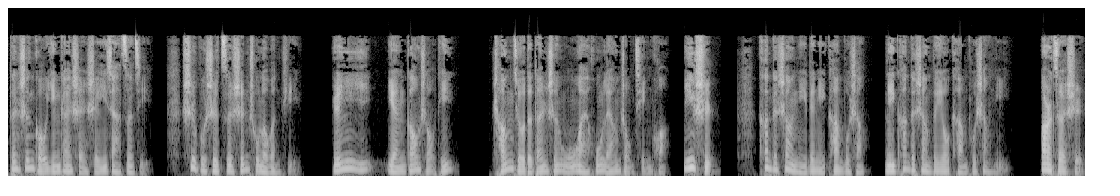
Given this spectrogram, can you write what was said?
单身狗应该审视一下自己，是不是自身出了问题？原因一：眼高手低。长久的单身无外乎两种情况：一是看得上你的你看不上，你看得上的又看不上你；二则是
